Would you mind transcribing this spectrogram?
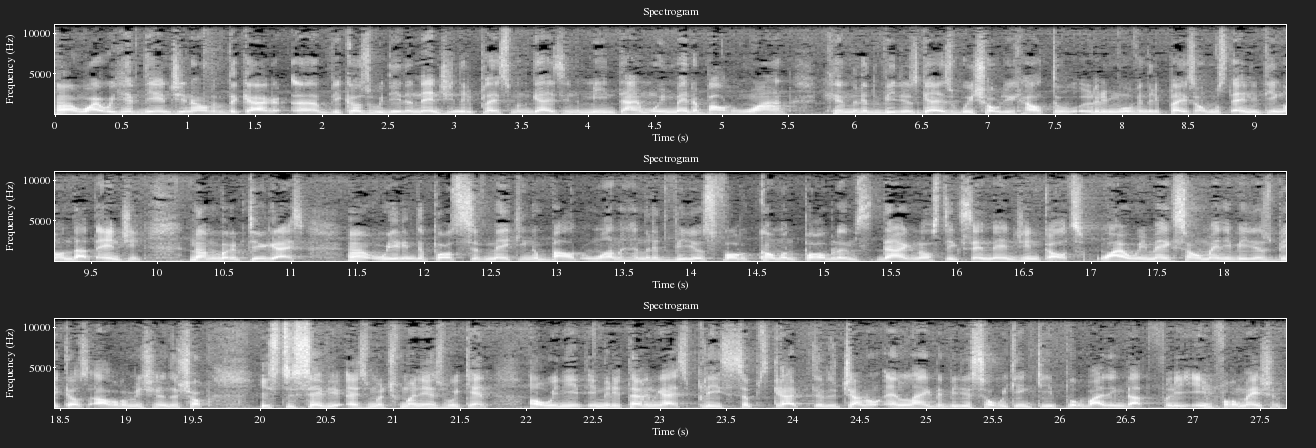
Uh, why we have the engine out of the car? Uh, because we did an engine replacement, guys. In the meantime, we made about 100 videos, guys. We showed you how to remove and replace almost anything on that engine. Number two, guys, uh, we're in the process of making about 100 videos for common problems, diagnostics, and engine codes. Why we make so many videos? Because our mission in the shop is to save you as much money as we can. All we need in return, guys, please subscribe to the channel and like the video so we can keep providing that free information.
